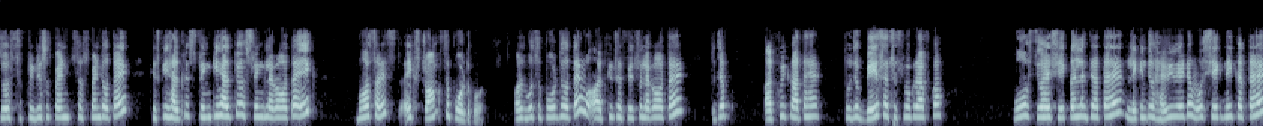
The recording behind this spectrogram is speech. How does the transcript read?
जो फ्रीली सस्पेंड सस्पेंड होता है किसकी हेल्प से स्ट्रिंग की हेल्प से और स्ट्रिंग लगा होता है एक, बहुत सारे एक स्ट्रॉन्ग सपोर्ट को। और वो सपोर्ट जो होता है, वो अर्थ की सरफेस पे लगा होता है। तो जब अर्थक्विक आता है तो जो बेस है सिस्मोग्राफ का, वो जो है शेक करने लग जाता है, लेकिन जो हैवी वेट है, वो शेक नहीं करता है,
